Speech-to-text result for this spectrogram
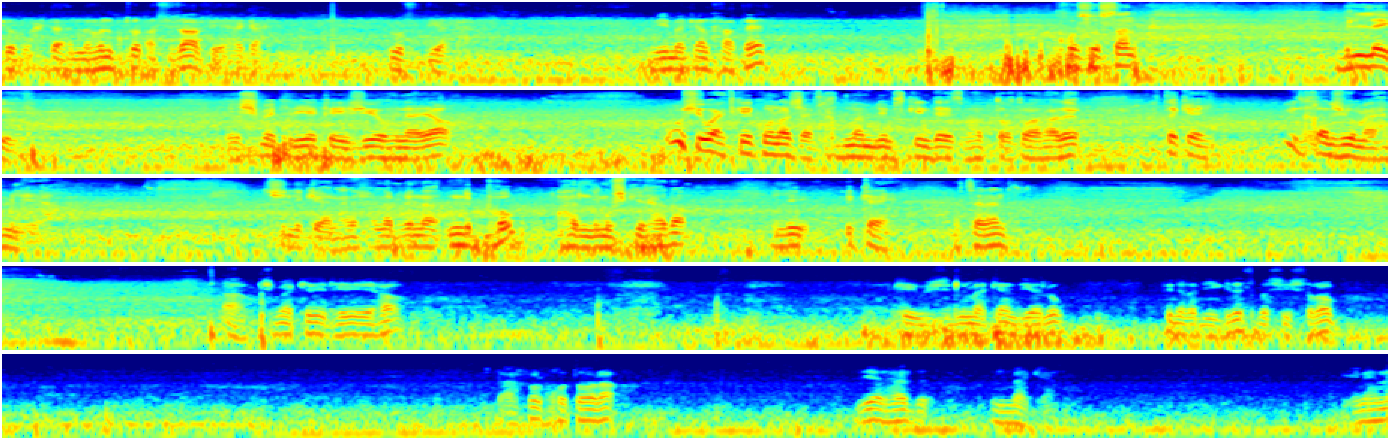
شوفوا حتى أنه نبتوا الأشجار فيها كاع. في الوسط ديالها. لي مكان خطير. خصوصا بالليل. يعني الشماكريه كيجيو هنايا. وشي واحد كيكون راجع في الخدمة ملي مسكين دايز بهاد التروطوار هذا حتى كي يتخرجوا معاه من هي هادشي اللي كاين علاش حنا بغينا ننبهوا هذا المشكل هذا اللي كاين. مثلا آه كما كاين هيها كيوجد المكان ديالو فين غادي يجلس باش يشرب. تعرفوا الخطورة ديال هذا المكان. يعني هنا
